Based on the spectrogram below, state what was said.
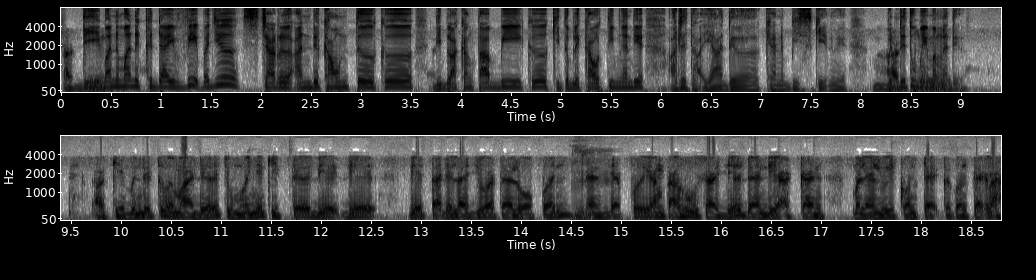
Okey. di mana-mana kedai vape aja secara under counter ke di belakang tabir ke kita boleh kautim dengan dia ada tak yang ada cannabis sikit ni benda tu Okey. memang ada Okey, benda tu memang ada. Cumanya kita dia dia dia tak adalah jual terlalu open mm-hmm. dan siapa yang tahu saja dan dia akan melalui kontak ke kontak lah.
